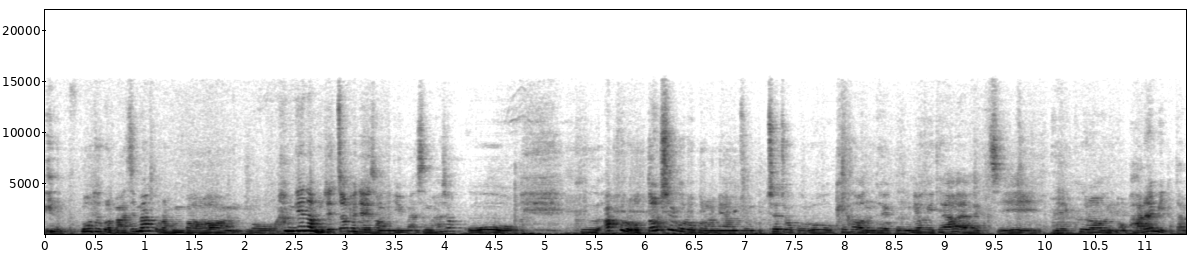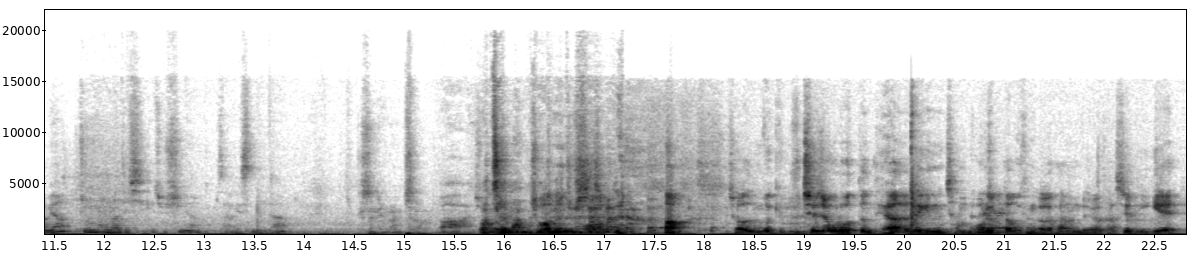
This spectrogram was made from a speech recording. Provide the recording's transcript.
모두 그럼 마지막으로 한번 뭐 한계나 문제점에 대해서는 이미 말씀하셨고 그 앞으로 어떤 식으로 그러면 좀 구체적으로 개선되고 운영이 되어야 할지 네, 그런 어, 바람이 있다면 좀 한마디씩 해주시면 감사하겠습니다. 아, 어떻게 저는 저는? 뭐 저는 뭐 이렇게 구체적으로 어떤 대안을 내기는 참 네. 어렵다고 생각을 하는데요. 사실 이게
